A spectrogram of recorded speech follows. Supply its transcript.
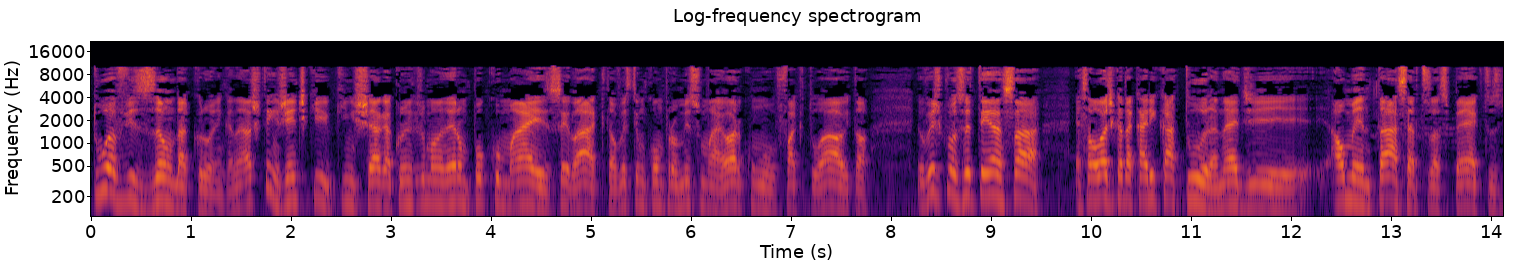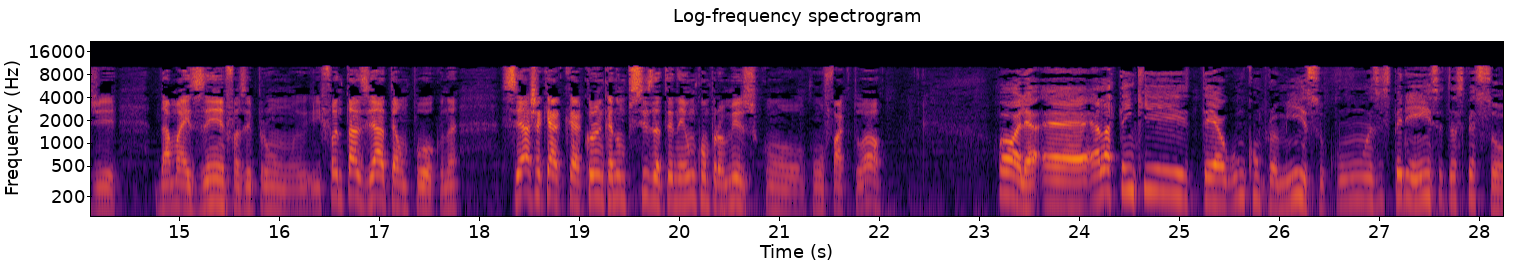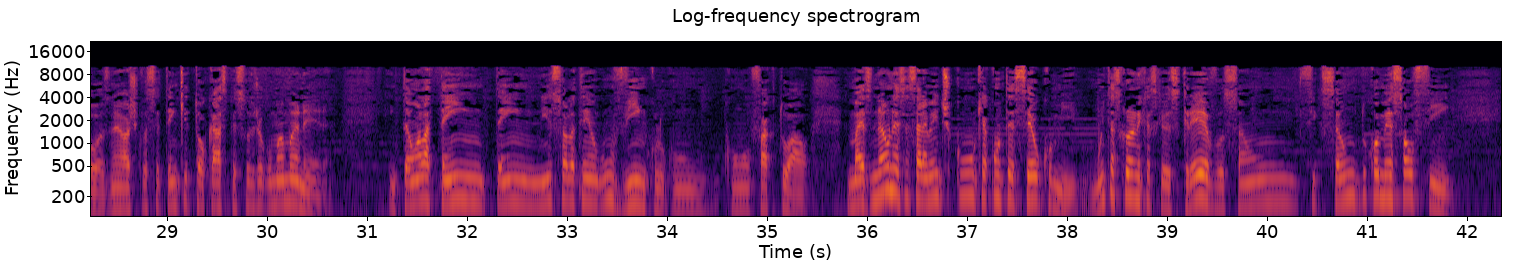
tua visão da crônica, né? Acho que tem gente que, que enxerga a crônica de uma maneira um pouco mais, sei lá, que talvez tenha um compromisso maior com o factual e tal. Eu vejo que você tem essa essa lógica da caricatura, né, de aumentar certos aspectos, de dar mais ênfase para um e fantasiar até um pouco, né? Você acha que a, que a, crônica não precisa ter nenhum compromisso com, com o factual? Olha, é, ela tem que ter algum compromisso com as experiências das pessoas, né? Eu acho que você tem que tocar as pessoas de alguma maneira. Então ela tem, tem nisso ela tem algum vínculo com, com o factual, mas não necessariamente com o que aconteceu comigo. Muitas crônicas que eu escrevo são ficção do começo ao fim.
